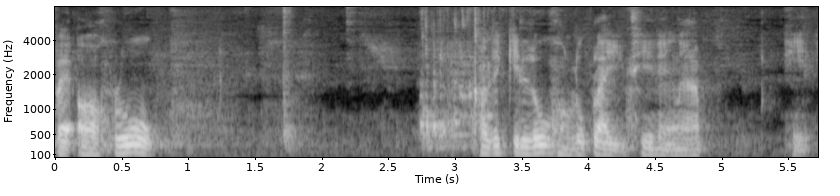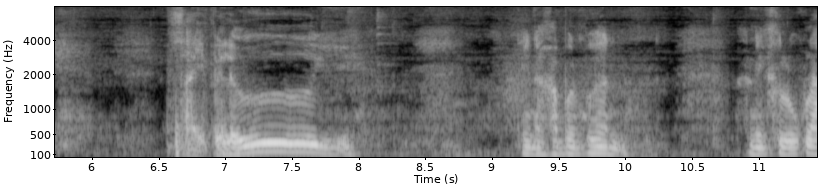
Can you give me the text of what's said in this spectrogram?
ไปออกลูก เขาจะกินลูกของลูกไหลอีกทีหนึ่งนะครับนี่ใส่ไปเลย นี่นะครับเพื่อนๆ อันนี้คือลูกไร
